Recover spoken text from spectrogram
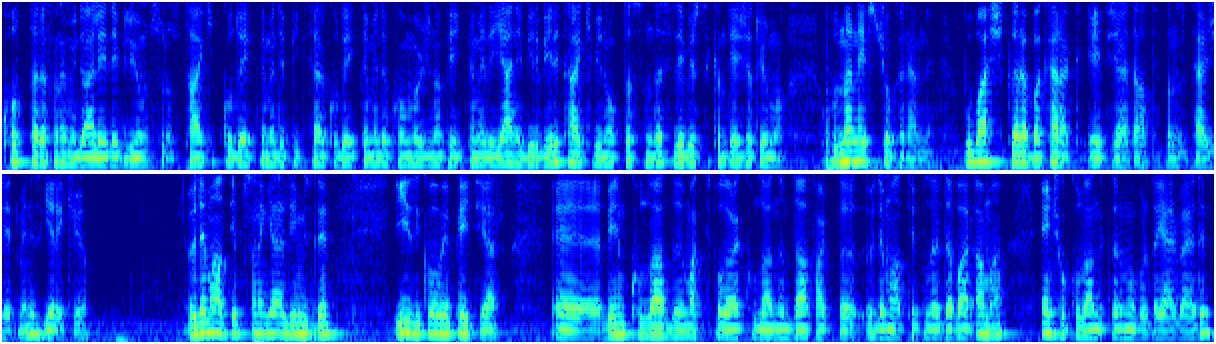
Kod tarafına müdahale edebiliyor musunuz? Takip kodu eklemede, piksel kodu eklemede, conversion API eklemede yani bir veri takibi noktasında size bir sıkıntı yaşatıyor mu? Bunların hepsi çok önemli. Bu başlıklara bakarak e-ticaret altyapınızı tercih etmeniz gerekiyor. Ödeme altyapısına geldiğimizde EasyCo ve Paytr e, benim kullandığım, aktif olarak kullandığım daha farklı ödeme altyapıları da var ama en çok kullandıklarımı burada yer verdim.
